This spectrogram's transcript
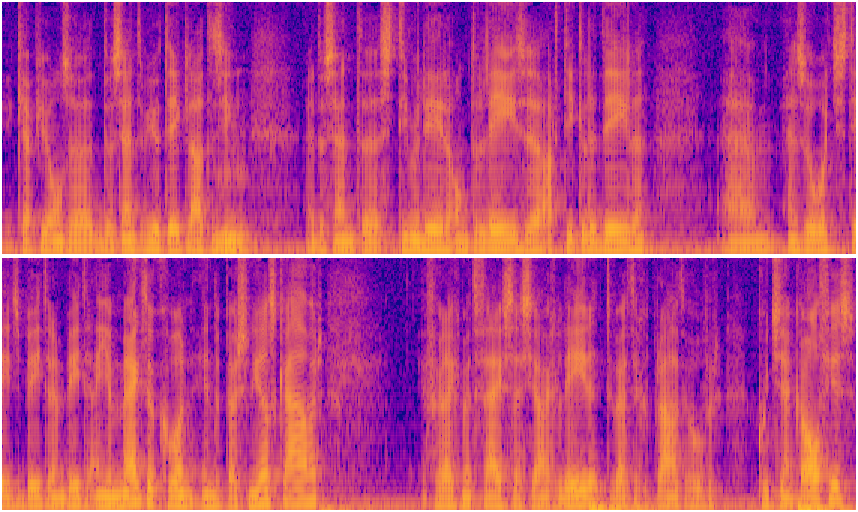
Ik heb je onze docentenbibliotheek laten zien. Mhm. Eh, docenten stimuleren om te lezen, artikelen delen. Ehm, en zo word je steeds beter en beter. En je merkt ook gewoon in de personeelskamer, vergelijk met vijf, zes jaar geleden, toen werd er gepraat over koetjes en kalfjes,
